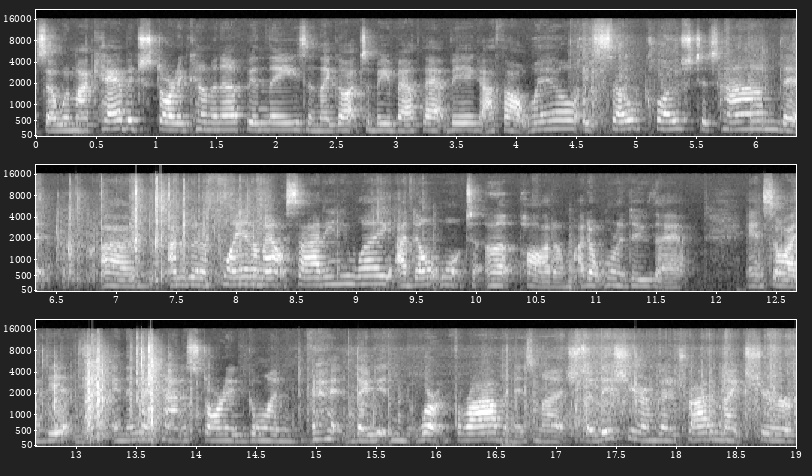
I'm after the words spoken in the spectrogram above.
So when my cabbage started coming up in these and they got to be about that big, I thought, well, it's so close to time that um, I'm going to plant them outside anyway. I don't want to up pot them. I don't want to do that and so I didn't. And then they kind of started going, they didn't work thriving as much. So this year I'm going to try to make sure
